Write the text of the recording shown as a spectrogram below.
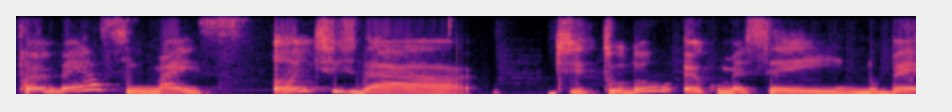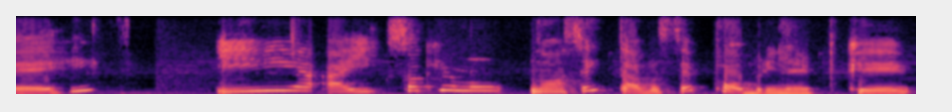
foi bem assim, mas antes da, de tudo, eu comecei no BR. E aí, só que eu não, não aceitava ser pobre, né? Porque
